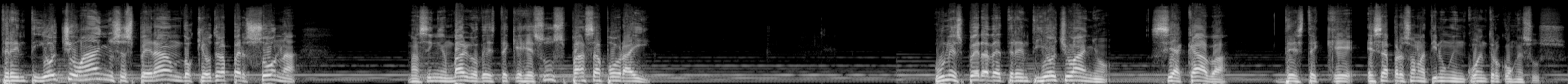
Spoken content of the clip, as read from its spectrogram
38 años esperando que otra persona, mas sin embargo, desde que Jesús pasa por ahí, una espera de 38 años se acaba desde que esa persona tiene un encuentro con Jesús.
